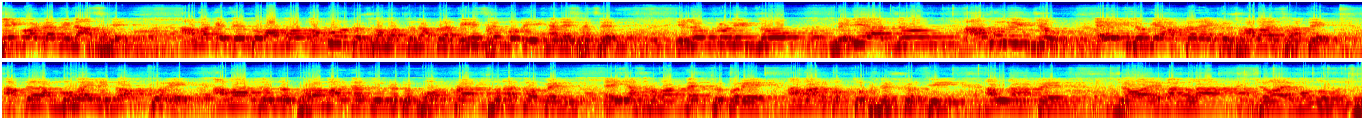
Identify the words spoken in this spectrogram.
যে কটা দিন আছে, আমাকে যেহেতু অকুণ্ঠ সমর্থন আপনারা দিয়েছেন বলে এখানে এসেছেন, ইলেকট্রনিক যুগ মিডিয়ার যুগ, আধুনিক যুগ, এই যুগে আপনারা একটু সবার সাথে আপনারা মোবাইলে নক করে আমার জন্য ঘোরা মার্কার জন্য একটু ভোট প্রার্থনা করবেন, এই আশাবাদ ব্যক্ত করে আমার বক্তব্য শেষ করছি। আল্লাহ হাফেজ, জয় বাংলা, জয় বঙ্গবন্ধু।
